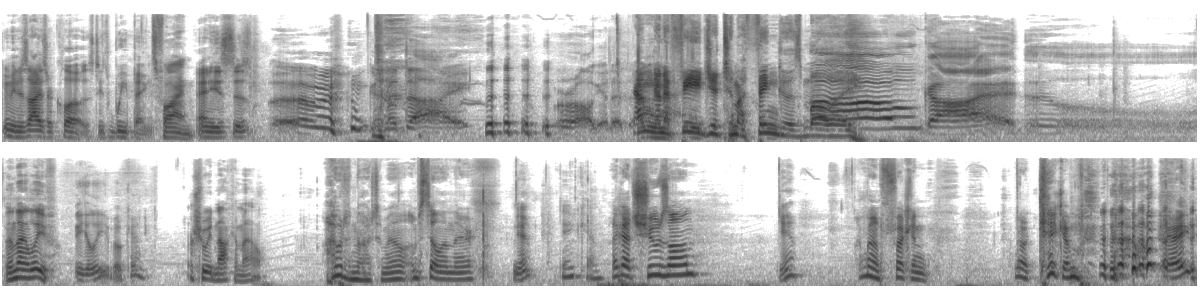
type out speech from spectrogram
I mean, his eyes are closed. He's weeping. It's fine. And he's just. "Uh, I'm gonna die. We're all gonna die. I'm gonna feed you to my fingers, boy. Oh, God. And then I leave. You leave, okay. Or should we knock him out? I would have knocked him out. I'm still in there. Yeah. Yeah, you can. I got shoes on. Yeah. I'm gonna fucking, I'm gonna kick him. Okay.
